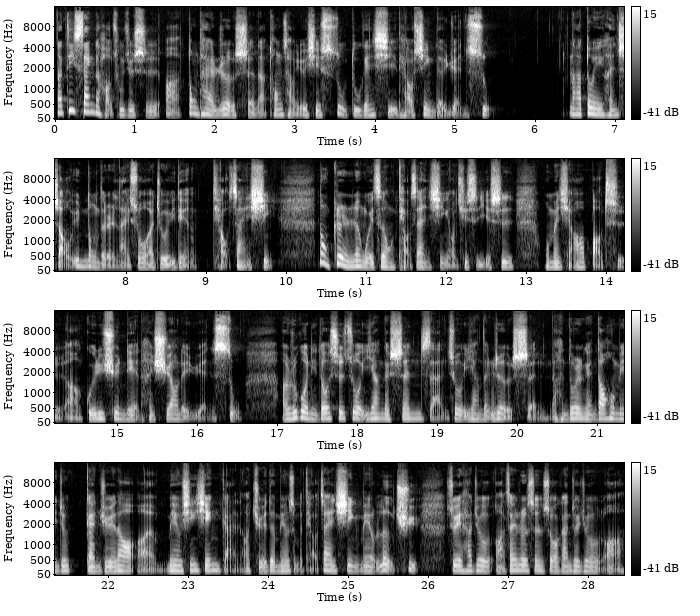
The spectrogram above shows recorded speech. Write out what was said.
那第三个好处就是啊、动态热身啊，通常有一些速度跟协调性的元素。那对于很少运动的人来说啊，就有一点挑战性。那我个人认为，这种挑战性哦，其实也是我们想要保持啊规律训练很需要的元素啊。如果你都是做一样的伸展，做一样的热身，那很多人可能到后面就感觉到啊没有新鲜感，然后觉得没有什么挑战性，没有乐趣，所以他就啊在热身的时候干脆就啊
